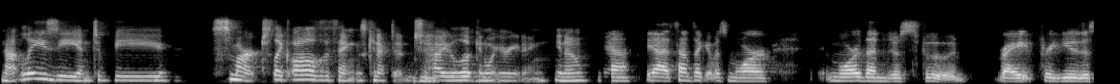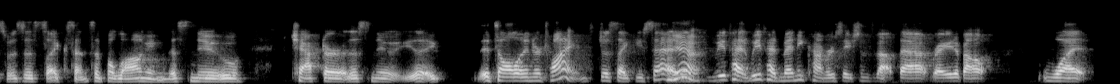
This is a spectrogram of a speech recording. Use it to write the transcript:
not lazy and to be smart like all of the things connected mm-hmm. to how you look and what you're eating you know? Yeah. Yeah it sounds like it was more more than just food right? For you this was this like sense of belonging this new chapter this new like it's all intertwined just like you said. Yeah. and we've had we've had many conversations about that right? About what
